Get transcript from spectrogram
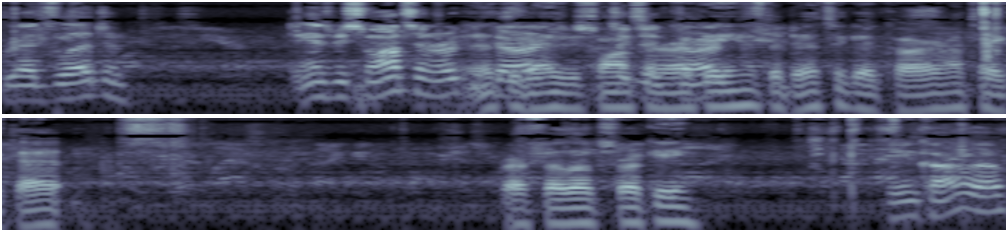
Reds legend. Dansby Swanson rookie That's a card. Dansby That's a Swanson good card. rookie. That's a, that's a good card. I'll take that. Brett Phillips rookie. Giancarlo.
